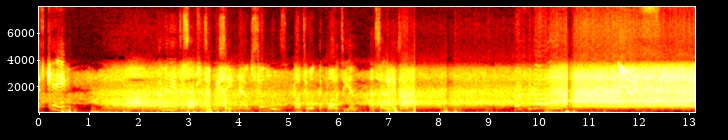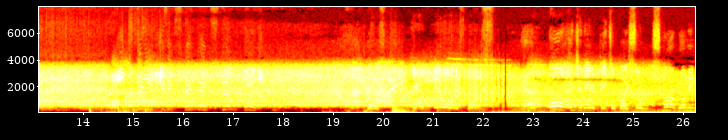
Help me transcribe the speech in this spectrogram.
And Keane. How many interceptions have we seen now? Someone's got to up the quality and, and set an example. Goes for goal! Yes! And the lead is extended still further. That was a given. It always was. Yeah, all engineered, Peter, by some smart running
